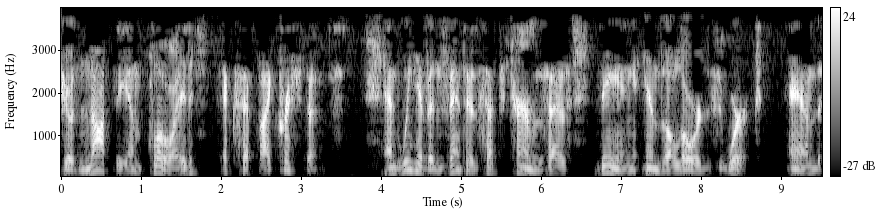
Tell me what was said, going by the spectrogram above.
should not be employed except by Christians. And we have invented such terms as being in the Lord's work and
